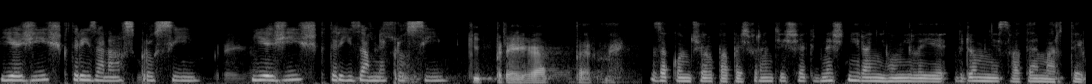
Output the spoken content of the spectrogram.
Ježíš, který za nás prosí. Ježíš, který za mne prosí. Zakončil papež František dnešní ranní homílii v domě svaté Marty.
